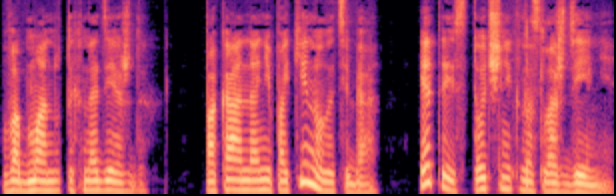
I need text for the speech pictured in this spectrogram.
в обманутых надеждах? Пока она не покинула тебя, это источник наслаждения.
